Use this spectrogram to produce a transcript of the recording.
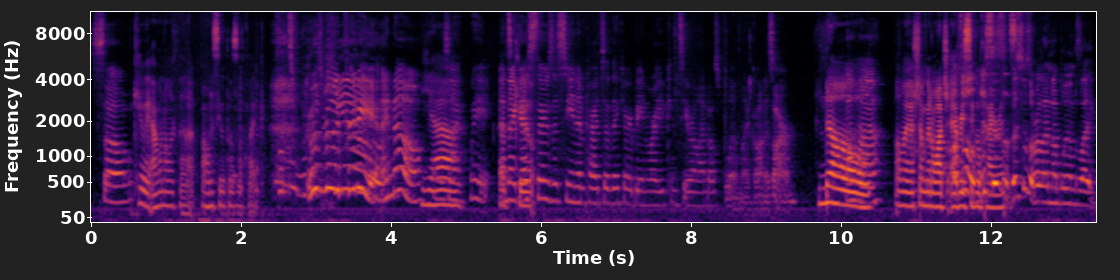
So Okay, wait, I want to look that up. I want to see what those look like. it was really pretty. I know. I Yeah. was like, wait. and That's I guess there's a scene in Pirates of the Caribbean where you can see Orlando's bloom like on his arm. No. Uh-huh. Oh my gosh, I'm gonna watch every Also, single this Pirates. Is, this was Orlando Bloom's like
